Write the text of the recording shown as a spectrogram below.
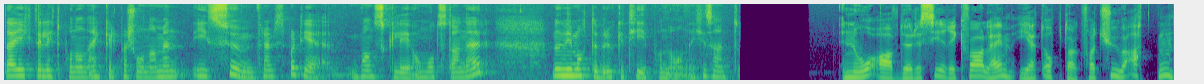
der gikk det litt på noen enkeltpersoner, men i sum Fremskrittspartiet vanskelig og motstander. Men vi måtte bruke tid på noen, ikke sant. Nå avdøde Siri Kvalheim i et opptak fra 2018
